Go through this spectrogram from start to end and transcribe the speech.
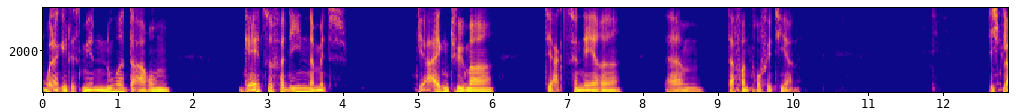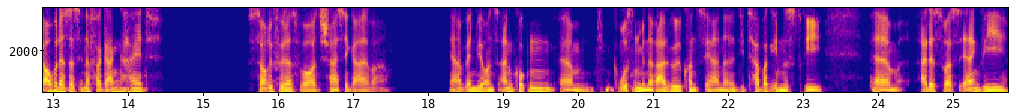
Oder geht es mir nur darum, Geld zu verdienen, damit die Eigentümer, die Aktionäre ähm, davon profitieren? Ich glaube, dass das in der Vergangenheit, sorry für das Wort, scheißegal war. Ja, wenn wir uns angucken, ähm, großen Mineralölkonzerne, die Tabakindustrie, ähm, alles, was irgendwie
